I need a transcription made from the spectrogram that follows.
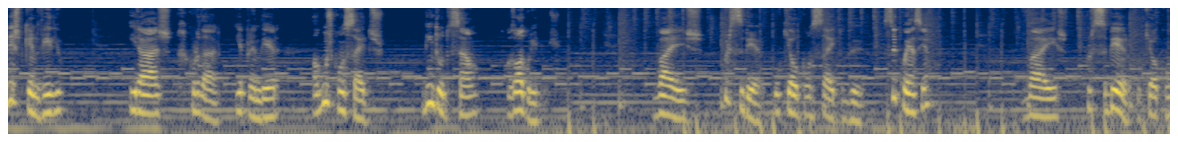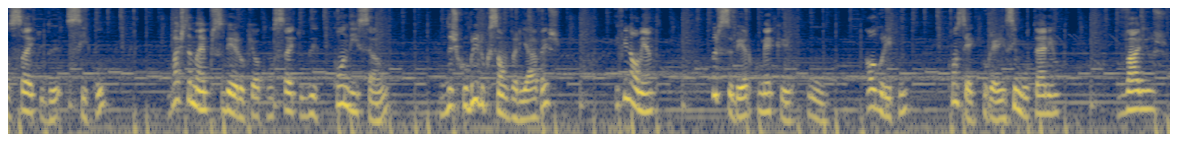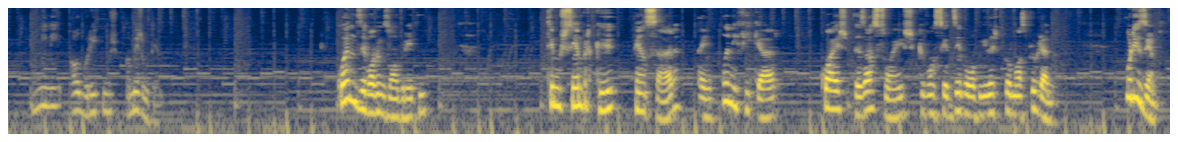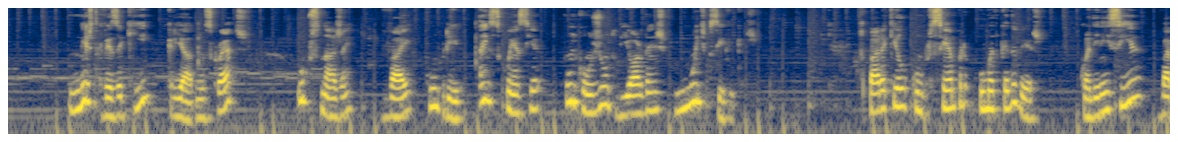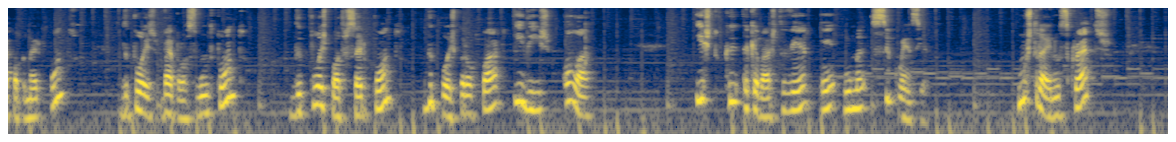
Neste pequeno vídeo, irás recordar e aprender alguns conceitos de introdução aos algoritmos. Vais perceber o que é o conceito de sequência, vais perceber o que é o conceito de ciclo, vais também perceber o que é o conceito de condição, descobrir o que são variáveis e, finalmente, perceber como é que um algoritmo consegue correr em simultâneo vários mini algoritmos ao mesmo tempo. Quando desenvolvemos um algoritmo, temos sempre que pensar em planificar quais as ações que vão ser desenvolvidas pelo nosso programa. Por exemplo, neste que vês aqui, criado no Scratch, o personagem vai cumprir em sequência um conjunto de ordens muito específicas. Repara que ele cumpre sempre uma de cada vez. Quando inicia, vai para o primeiro ponto, depois vai para o segundo ponto, depois para o terceiro ponto, depois para o quarto e diz Olá. Isto que acabaste de ver é uma sequência. Mostrei no Scratch,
